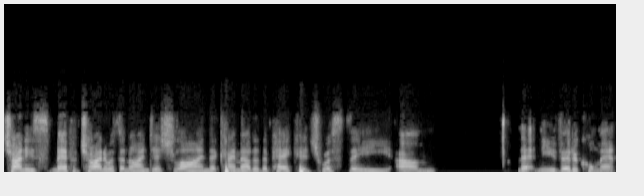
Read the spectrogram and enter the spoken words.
Chinese map of China with the nine dash line that came out of the package with the um, that new vertical map.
